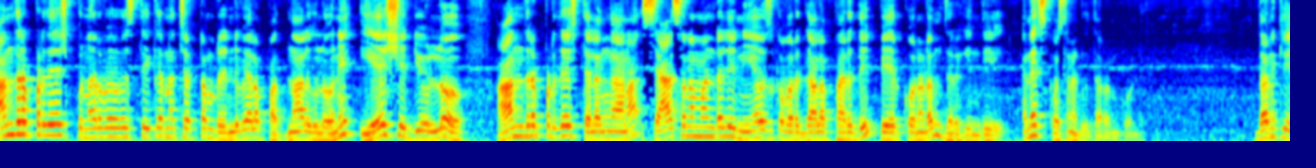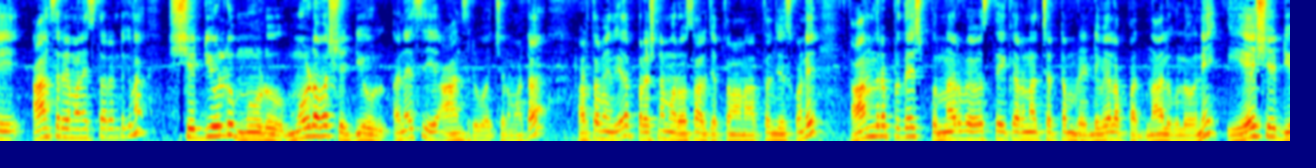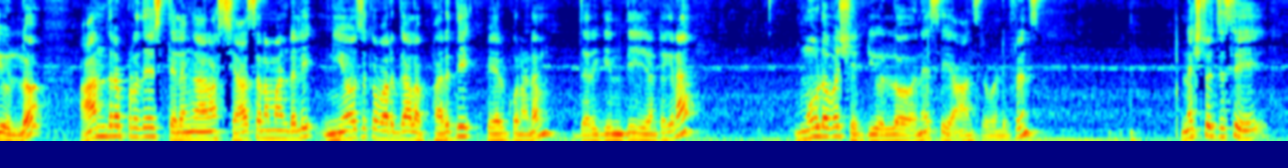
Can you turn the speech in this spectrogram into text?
ఆంధ్రప్రదేశ్ పునర్వ్యవస్థీకరణ చట్టం రెండు వేల పద్నాలుగులోని ఏ షెడ్యూల్లో ఆంధ్రప్రదేశ్ తెలంగాణ శాసనమండలి నియోజకవర్గాల పరిధి పేర్కొనడం జరిగింది? అనేసి క్వశ్చన్ అడుగుతారు అనుకోండి దానికి ఆన్సర్ ఏమని ఇస్తారంటే షెడ్యూల్డ్ మూడు మూడవ షెడ్యూల్ అనేసి ఆన్సర్ ఇవ్వచ్చు అనమాట అర్థమైంది కదా? ప్రశ్న మరోసారి చెప్తాను అర్థం చేసుకోండి. ఆంధ్రప్రదేశ్ పునర్వ్యవస్థీకరణ చట్టం రెండు వేల పద్నాలుగులోని ఏ షెడ్యూల్లో ఆంధ్రప్రదేశ్ తెలంగాణ శాసనమండలి నియోజకవర్గాల పరిధి పేర్కొనడం జరిగింది అంటే కనుక మూడవ షెడ్యూల్లో అనేసి ఆన్సర్ ఇవ్వండి ఫ్రెండ్స్. నెక్స్ట్ వచ్చేసి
